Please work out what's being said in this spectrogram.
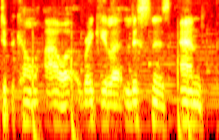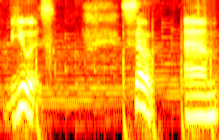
to become our regular listeners and viewers. So. Um,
